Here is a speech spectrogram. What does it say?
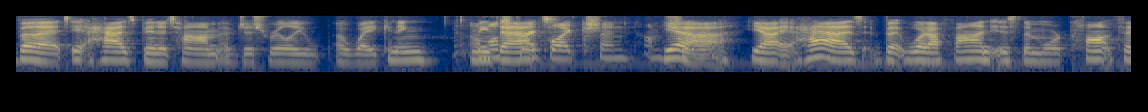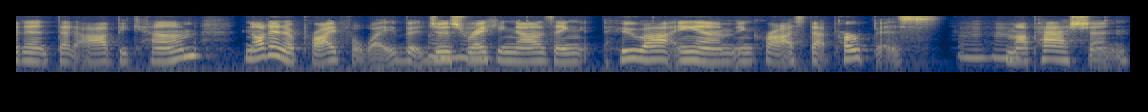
but it has been a time of just really awakening me Almost that reflection. I'm yeah sure. yeah it has but what i find is the more confident that i become not in a prideful way but just Mhm. recognizing who i am in christ that purpose Mm-hmm. my passion.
